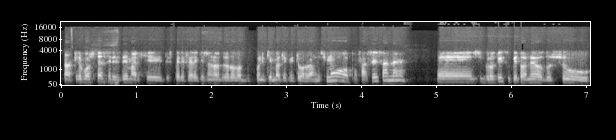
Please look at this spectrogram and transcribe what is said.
Ακριβώς τέσσερις δήμαρχοι της Περιφερειακής Ενότητας Ροδόπη που είναι και μέτοχοι του οργανισμού αποφασίσανε ε, συγκροτήθηκε το νέο Δουσού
